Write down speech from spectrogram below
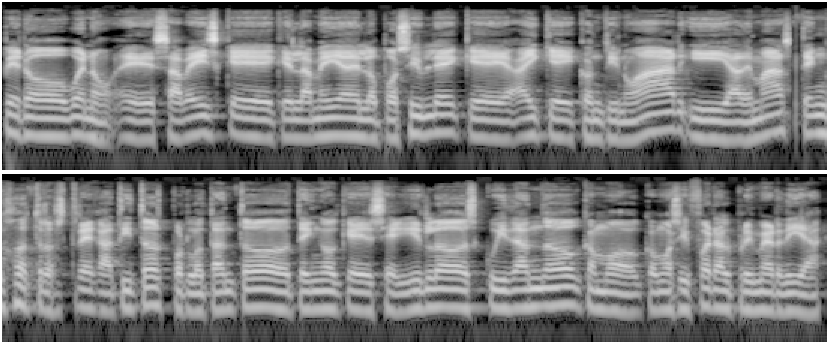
Pero bueno, eh, sabéis que, en la medida de lo posible que hay que continuar y además tengo otros tres gatitos, por lo tanto tengo que seguirlos cuidando como, como si fuera el primer día.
